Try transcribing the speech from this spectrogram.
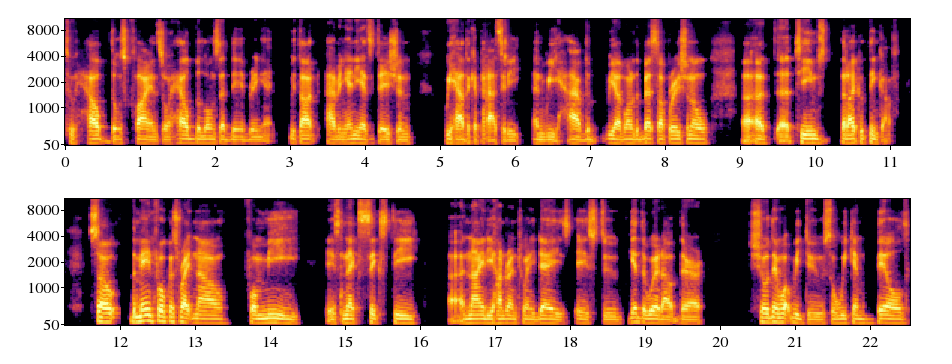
to help those clients or help the loans that they bring in. Without having any hesitation we have the capacity and we have the we have one of the best operational uh, uh, uh teams that i could think of. So the main focus right now for me is next 60 uh, 90 120 days is to get the word out there show them what we do so we can build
